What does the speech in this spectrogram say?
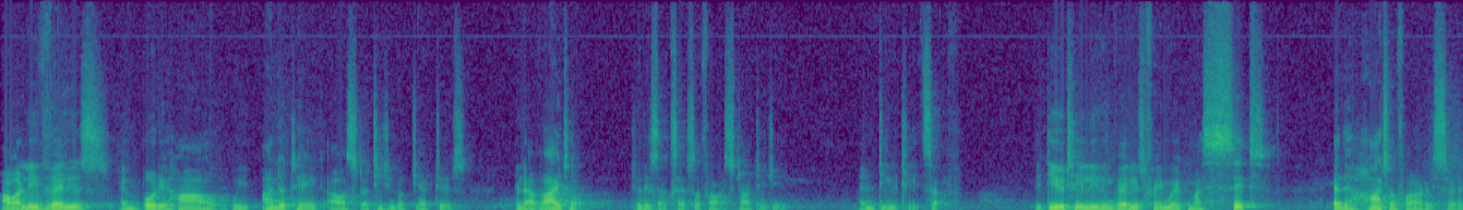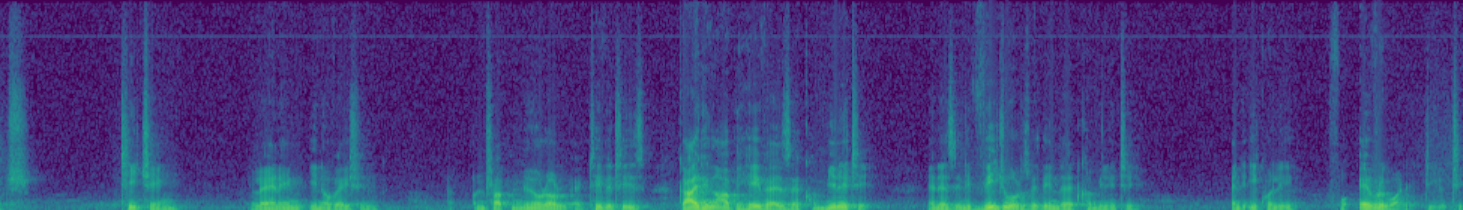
Our lived values embody how we undertake our strategic objectives and are vital to the success of our strategy and DUT itself. The DUT Living Values Framework must sit at the heart of our research, teaching, learning, innovation, entrepreneurial activities, guiding our behavior as a community and as individuals within that community, and equally for everyone at DUT.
